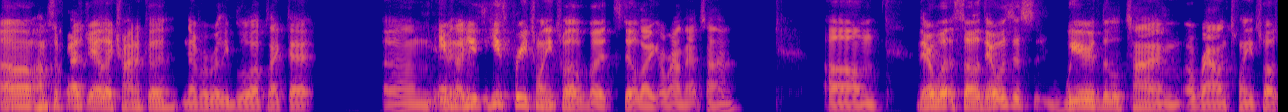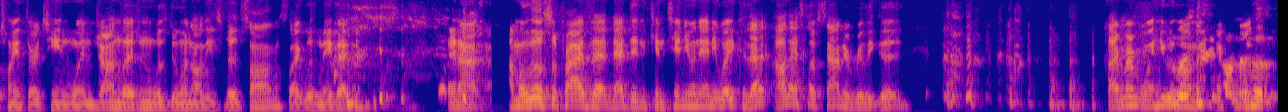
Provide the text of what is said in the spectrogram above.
Um, I'm surprised Jay Electronica never really blew up like that. Um, yeah. even though he's he's pre 2012, but still like around that time. Um, there was so there was this weird little time around 2012, 2013 when John Legend was doing all these hood songs like with Maybach. and I, I'm a little surprised that that didn't continue in any way because that all that stuff sounded really good. I remember when he was, he was on, the, on the hook.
